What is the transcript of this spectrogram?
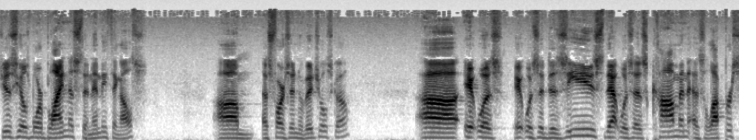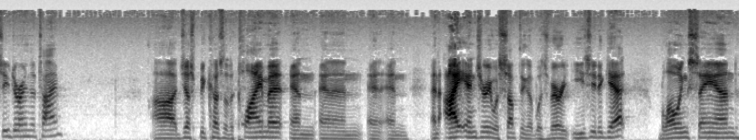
Jesus heals more blindness than anything else um, as far as individuals go. Uh, it, was, it was a disease that was as common as leprosy during the time uh, just because of the climate and, and, and, and an eye injury was something that was very easy to get. Blowing sand,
